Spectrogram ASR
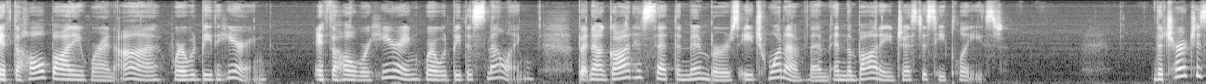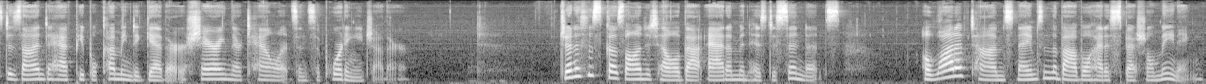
If the whole body were an eye, where would be the hearing? If the whole were hearing, where would be the smelling? But now God has set the members, each one of them, in the body just as He pleased. The church is designed to have people coming together, sharing their talents, and supporting each other. Genesis goes on to tell about Adam and his descendants. A lot of times, names in the Bible had a special meaning.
